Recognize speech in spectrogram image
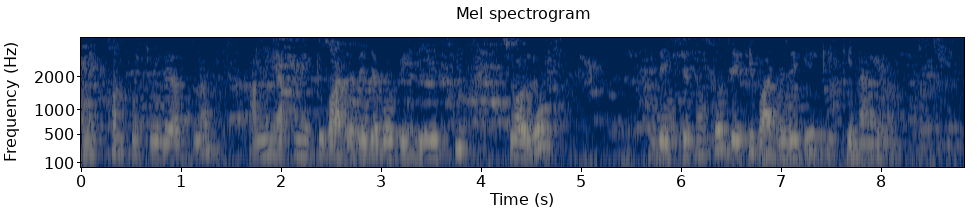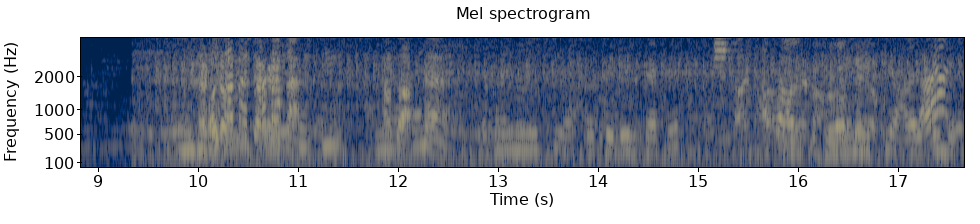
অনেকক্ষণ পর চলে আসলাম। আমি এখন একটু বাজারে যাব, বেরিয়েছি। চলো দেখতে থাকো দেখি বাজারে গিয়ে কি কেনা যায়। হ্যাঁ। নিয়েছি একটা তেলের প্যাকেট নিয়েছি আড়াইশো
